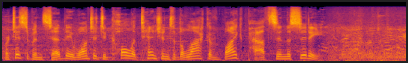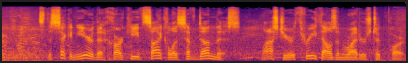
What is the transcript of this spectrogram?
Participants said they wanted to call attention to the lack of bike paths in the city. It's the second year that Kharkiv cyclists have done this. Last year, 3,000 riders took part.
